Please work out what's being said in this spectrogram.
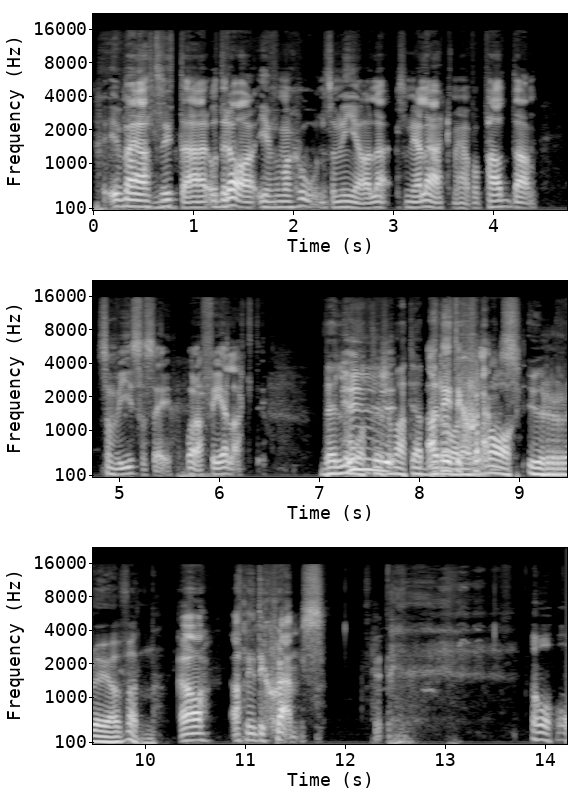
Att, med att sitta här och dra information som ni, har, som ni har lärt mig här på paddan som visar sig vara felaktig. Det låter som att jag att drar skäms. rakt ur röven. Ja, att ni inte skäms. Åh,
